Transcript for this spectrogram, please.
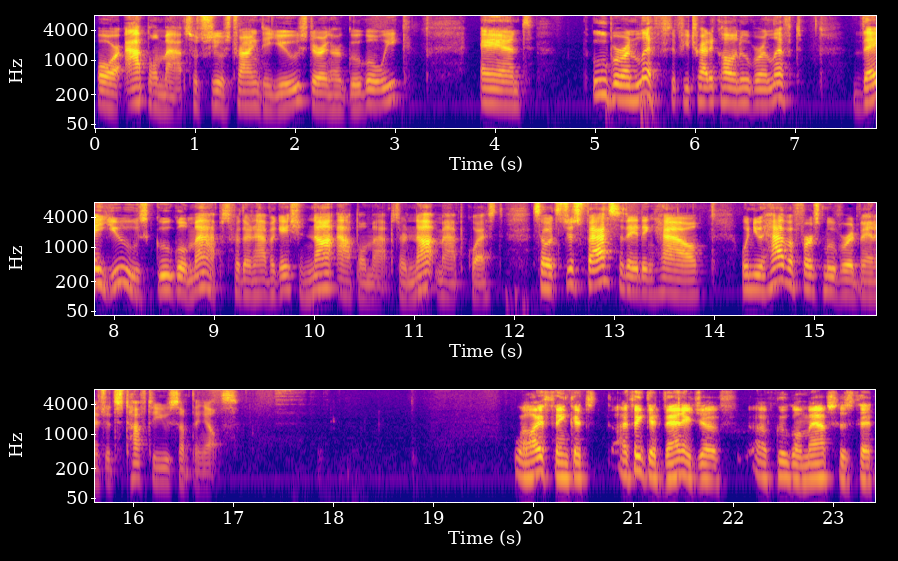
or Apple Maps, which she was trying to use during her Google week. And Uber and Lyft, if you try to call an Uber and Lyft, they use Google Maps for their navigation, not Apple Maps or not MapQuest. So it's just fascinating how when you have a first mover advantage, it's tough to use something else. Well, I think it's I think the advantage of, of Google Maps is that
